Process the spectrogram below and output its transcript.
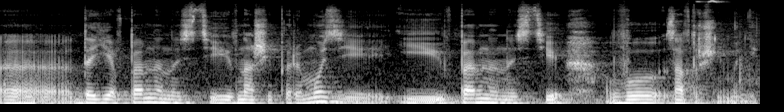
е, дає впевненості в нашій перемозі і впевненості в завтрашньому дні.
